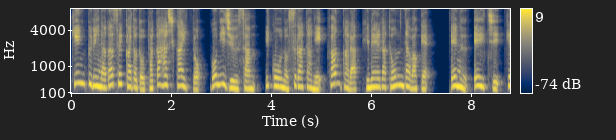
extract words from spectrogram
金プリ長瀬角と高橋海人523以降の姿にファンから悲鳴が飛んだわけ。NHKBS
